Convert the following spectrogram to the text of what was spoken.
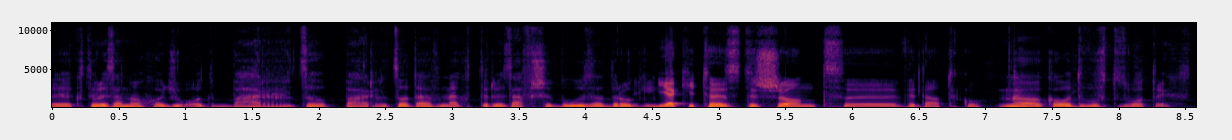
y, który za mną chodził od bardzo, bardzo dawna, który zawsze był za drogi. Jaki to jest rząd wydatku? No około 200 złotych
